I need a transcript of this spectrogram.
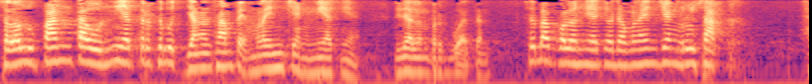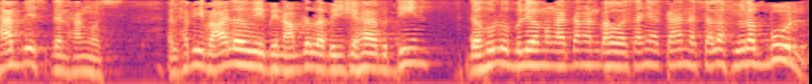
selalu pantau niat tersebut jangan sampai melenceng niatnya di dalam perbuatan. Sebab kalau niatnya sudah melenceng rusak habis dan hangus. Al-Habib Alawi bin Abdullah bin Syihabuddin dahulu beliau mengatakan bahwasanya kana salaf yurabbun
